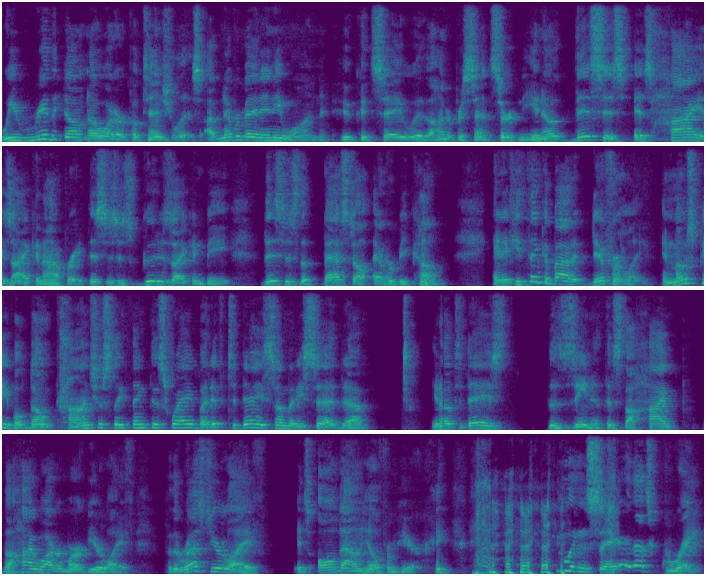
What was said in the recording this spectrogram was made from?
We really don't know what our potential is. I've never met anyone who could say with 100% certainty, you know, this is as high as I can operate. This is as good as I can be. This is the best I'll ever become. And if you think about it differently, and most people don't consciously think this way, but if today somebody said, uh, you know, today's the zenith, it's the high the high water mark of your life. For the rest of your life, it's all downhill from here. you wouldn't say, hey, that's great.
